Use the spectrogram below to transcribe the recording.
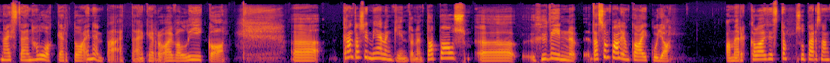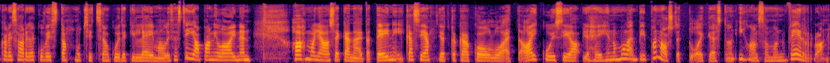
Näistä en halua kertoa enempää, että en kerro aivan liikaa. Tämä on tosi mielenkiintoinen tapaus. hyvin, tässä on paljon kaikuja amerikkalaisista supersankarisarjakuvista, mutta sitten se on kuitenkin leimallisesti japanilainen. Hahmoja on sekä näitä teini-ikäisiä, jotka käy koulua, että aikuisia, ja heihin on molempiin panostettu oikeastaan ihan saman verran.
